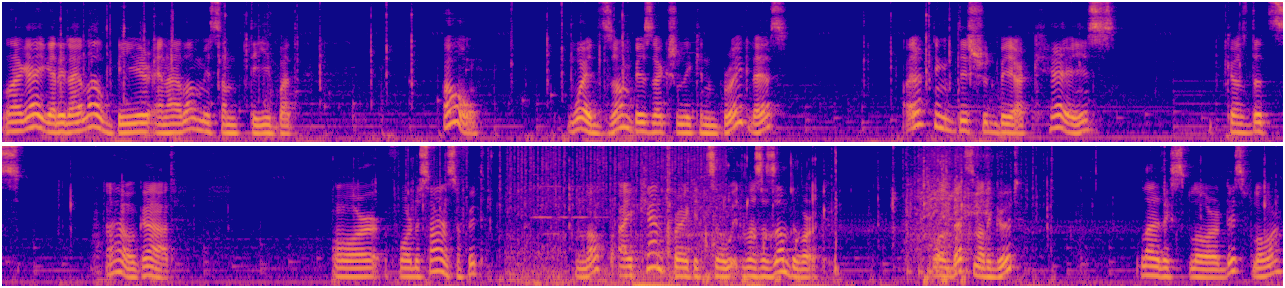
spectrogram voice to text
Like I get it, I love beer and I love me some tea, but... Oh! Wait, zombies actually can break this? I don't think this should be a case, because that's... Oh god. Or for the science of it. Nope, I can't break it, so it was a zombie work. Well, that's not good. Let's explore this floor.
